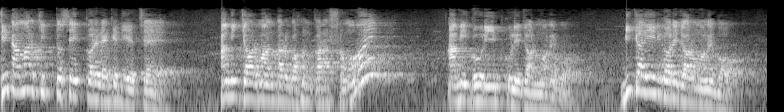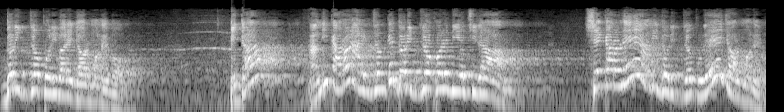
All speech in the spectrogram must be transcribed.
ঠিক আমার চিত্ত সেভ করে রেখে দিয়েছে। আমি জন্মান্তর গ্রহণ করার সময় আমি গরিব কুলে জন্ম নেব। বিকারীর ঘরে জন্ম নেব। দরিদ্র পরিবারে জন্ম নেব। এটা আমি কারণ আরেকজনকে দরিদ্র করে দিয়েছিলাম। সে কারণে আমি দরিদ্র কুলে জন্ম নেব।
